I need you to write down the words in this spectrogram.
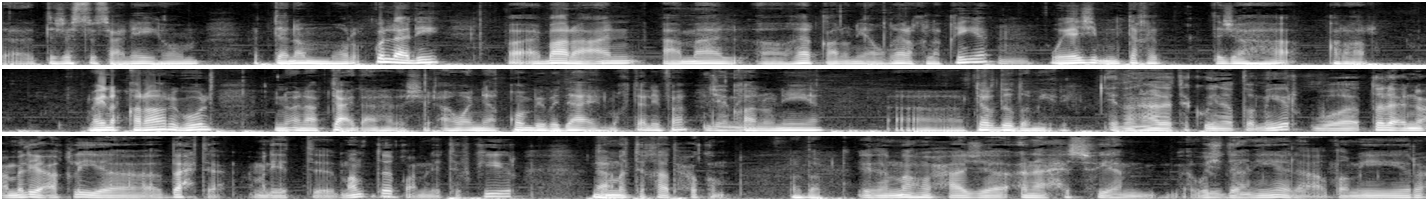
التجسس عليهم التنمر كلها دي عبارة عن أعمال آه، غير قانونية أو غير أخلاقية. ويجب أن نتخذ تجاهها قرار بين القرار يقول إنه أنا أبتعد عن هذا الشيء أو أني أقوم ببدائل مختلفة جميل. قانونية آه، ترضي ضميري. اذا هذا تكوين الضمير وطلع إنه عملية عقلية بحتة عملية منطق وعملية تفكير نعم. ثم اتخاذ حكم. بالضبط. اذا ما هو حاجة أنا أحس فيها وجدانية؟ لا ضمير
